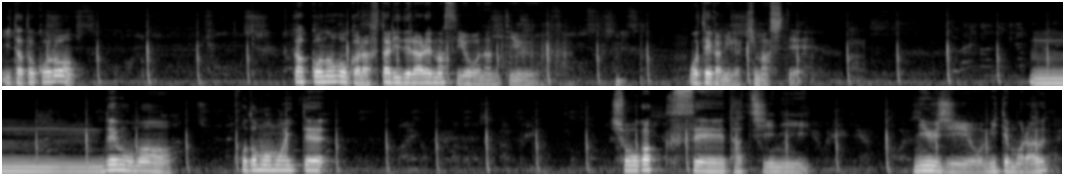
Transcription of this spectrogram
いたところ学校の方から2人出られますよなんていうお手紙が来まして。うーんでもまあ子供もいて小学生たちに乳児を見てもらうっ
